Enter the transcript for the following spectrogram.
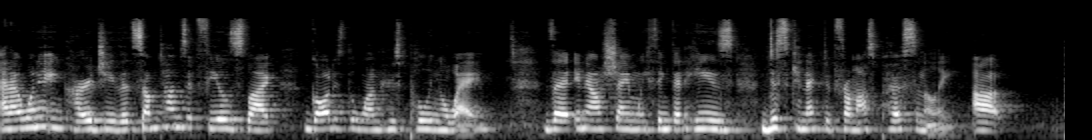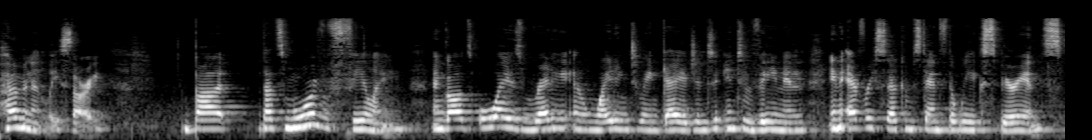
And I want to encourage you that sometimes it feels like God is the one who's pulling away. That in our shame we think that He is disconnected from us personally, uh, permanently, sorry. But that's more of a feeling, and God's always ready and waiting to engage and to intervene in, in every circumstance that we experience.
